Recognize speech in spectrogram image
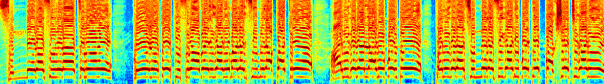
सुंदर अशी लढा चालूय. कोण होतोय तिसरा बैलगाडी मालक सिमीला पात्र. अलीकडे लाडू पळतोय. पलीकडे सुंदर अशी गाडी पळते. पक्षाची गाडी.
